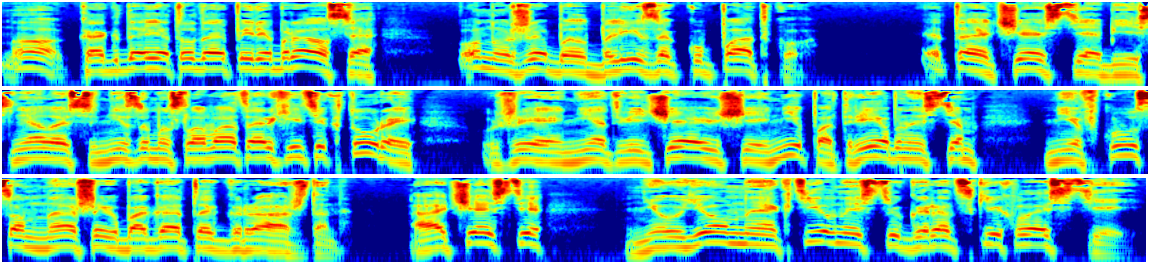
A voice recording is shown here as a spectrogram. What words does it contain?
но когда я туда перебрался, он уже был близок к упадку. Это отчасти объяснялось незамысловатой архитектурой, уже не отвечающей ни потребностям, ни вкусам наших богатых граждан, а отчасти неуемной активностью городских властей.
